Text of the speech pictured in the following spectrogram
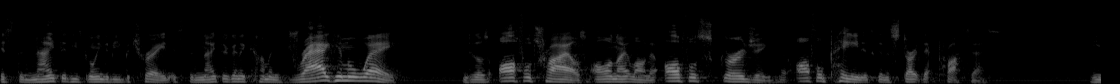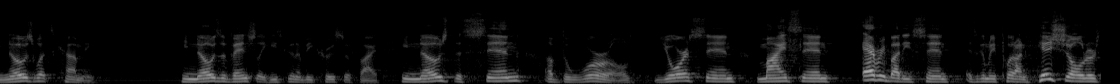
It's the night that he's going to be betrayed. It's the night they're going to come and drag him away into those awful trials all night long, that awful scourging, that awful pain. It's going to start that process. He knows what's coming. He knows eventually he's going to be crucified. He knows the sin of the world, your sin, my sin, everybody's sin is going to be put on his shoulders,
